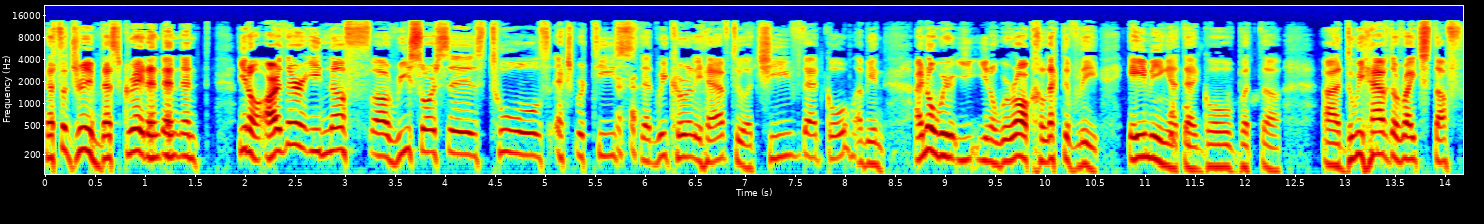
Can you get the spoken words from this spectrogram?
That's a dream. That's great. And and and you know, are there enough uh, resources, tools, expertise that we currently have to achieve that goal? I mean, I know we're you know we're all collectively aiming at that goal, but uh, uh do we have the right stuff?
